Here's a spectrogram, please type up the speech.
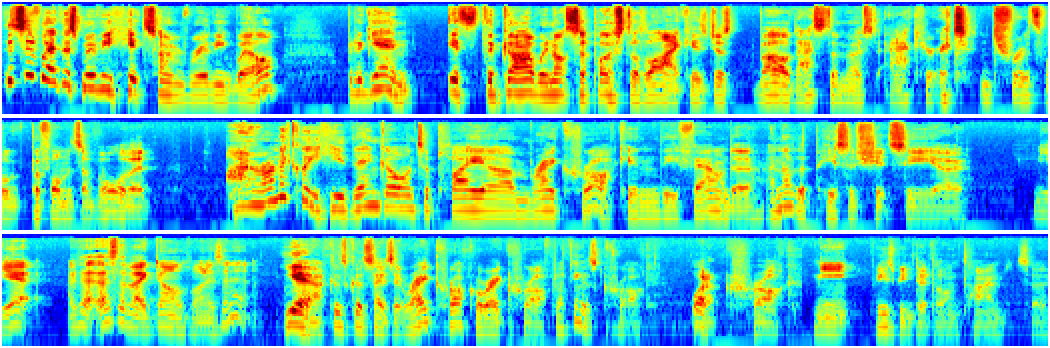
this is where this movie hits home really well. But again, it's the guy we're not supposed to like is just, oh, that's the most accurate and truthful performance of all of it. Ironically, he then go on to play um, Ray Kroc in The Founder, another piece of shit CEO. Yeah. That's the McDonald's one, isn't it? Yeah, I was going to say, is it Ray Kroc or Ray Croft? I think it's Kroc. What a crock. Yeah. He's been dead a long time, so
